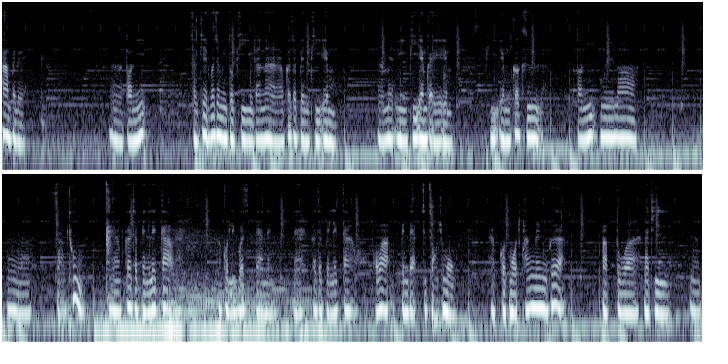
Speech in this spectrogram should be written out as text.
ข้ามไปเลยอตอนนี้สังเกตว่าจะมีตัว P อยู่ด้านหน้านะครับ ก็จะเป็น PM นะม่มี PM กับ AM PM ก็คือตอนนี้เวลาา ทุ่มนะครับก็จะเป็นเลข9นะแล้วกด reverse แปลหนึ่งนะก็จะเป็นเลข 9 เพราะว่าเป็นแบบ 12 ชั่วโมงนะครับกดโหมดครั้งหนึ่งเพื่อปรับตัวนาทีนะครับ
